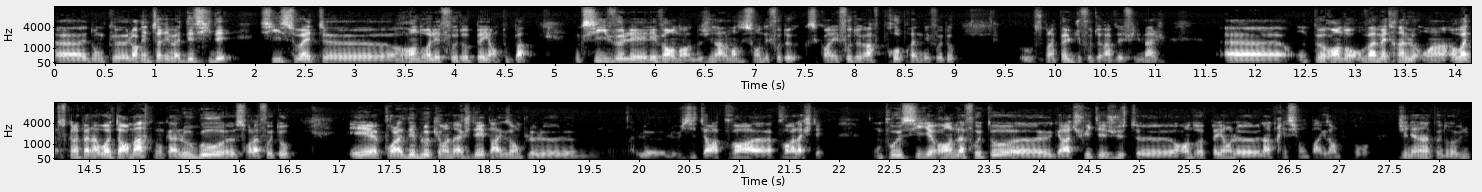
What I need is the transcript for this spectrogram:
Euh, donc euh, l'organisateur, il va décider s'il souhaite euh, rendre les photos payantes ou pas. Donc s'il veut les, vendre, généralement c'est souvent des photos, quand les photographes pros prennent des photos ou ce qu'on appelle du photographe de filmage. on peut rendre, on va mettre un, un, ce qu'on appelle un watermark, donc un logo sur la photo. Et pour la débloquer en HD, par exemple, le visiteur va pouvoir l'acheter. On peut aussi rendre la photo euh, gratuite et juste euh, rendre payant l'impression, par exemple, pour générer un peu de revenus.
